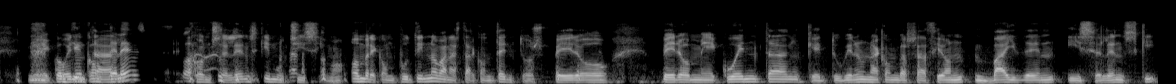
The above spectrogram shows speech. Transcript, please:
Me ¿Con quién? ¿Con cuentan- Zelensky? Con Zelensky muchísimo. Hombre, con Putin no van a estar contentos, pero, pero me cuentan que tuvieron una conversación Biden y Zelensky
